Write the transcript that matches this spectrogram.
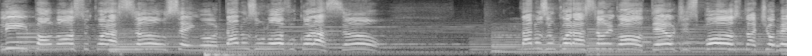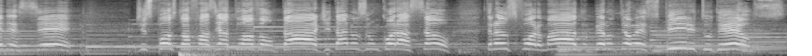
Limpa o nosso coração, Senhor. Dá-nos um novo coração. Dá-nos um coração igual ao teu, disposto a te obedecer, disposto a fazer a tua vontade. Dá-nos um coração transformado pelo teu Espírito, Deus.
